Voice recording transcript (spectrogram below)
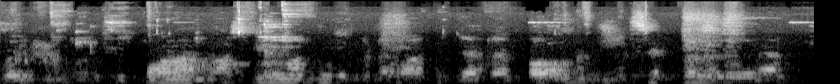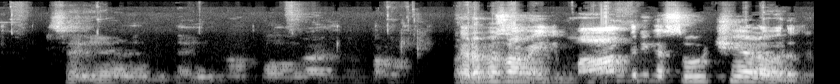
சிறப்பு தான் நான் போயிட்டு போன மாசத்துலயும் வந்து உங்ககிட்ட வாக்கு கேட்டேன் பவுர்ணமி செட் பண்ணுறேன் சரியா எனக்கு தைரியமா போங்க அதுக்கப்புறம் கருப்பசாமி இது மாந்திரிக சூழ்ச்சியால வருது.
